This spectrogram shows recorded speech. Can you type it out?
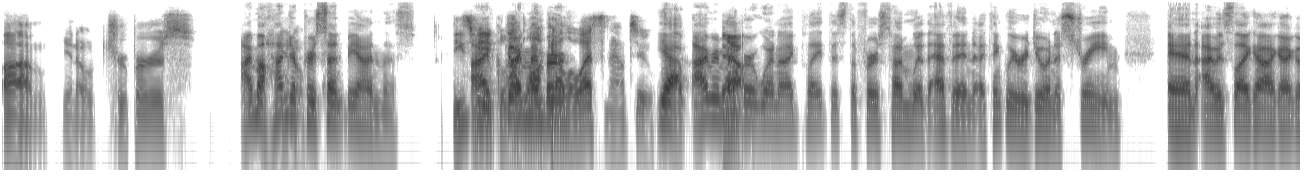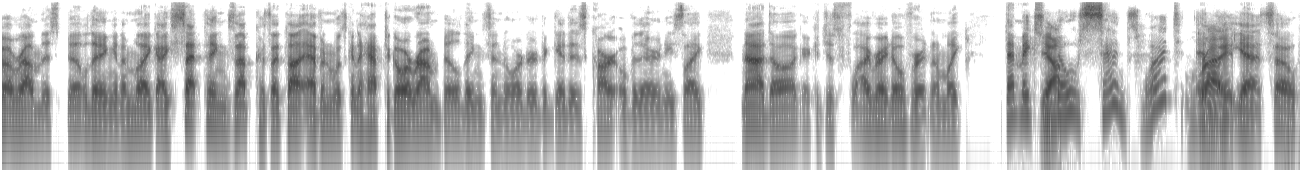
Um, you know, troopers. I'm a hundred percent behind this. These vehicles I block remember- LOS now too. Yeah, I remember when I played this the first time with Evan. I think we were doing a stream, and I was like, oh, I gotta go around this building, and I'm like, I set things up because I thought Evan was gonna have to go around buildings in order to get his cart over there, and he's like, Nah, dog, I could just fly right over it, and I'm like. That makes Yeah. no sense. What? And, like, Right. yeah. So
